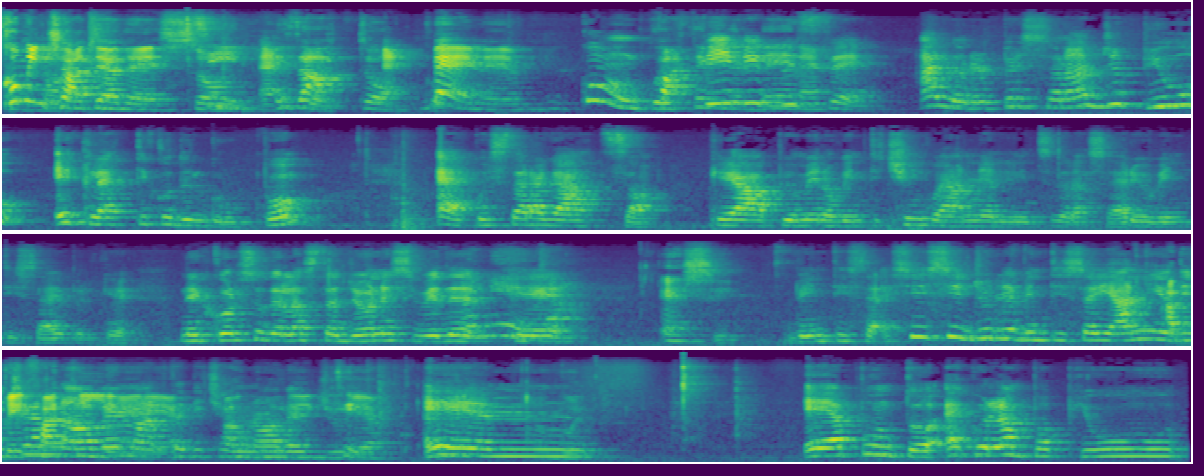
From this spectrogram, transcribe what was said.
Cominciate adesso. Sì, Ecco, esatto. ecco. Bene. Comunque, Fatevi Phoebe. Buffet. Allora, il personaggio più eclettico del gruppo è questa ragazza che ha più o meno 25 anni all'inizio della serie, o 26 perché nel corso della stagione si vede che... Eh sì. 26, sì sì Giulia 26 anni, io Appena 19, fatti ieri. Marta 19. Auguri, Giulia. Ehm, Auguri. E appunto è quella un po' più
